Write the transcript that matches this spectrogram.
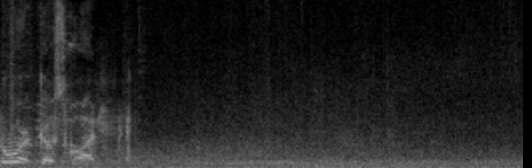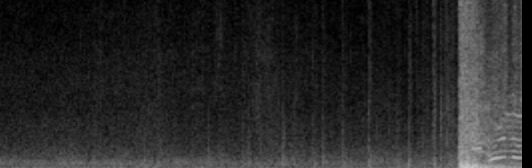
to work, Ghost Squad. We're in the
